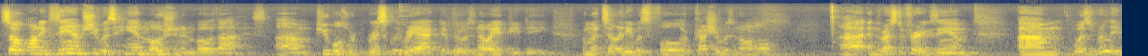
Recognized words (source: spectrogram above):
So on exam, she was hand motion in both eyes. Um, pupils were briskly reactive, there was no APD, her motility was full, her pressure was normal, uh, and the rest of her exam um, was really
